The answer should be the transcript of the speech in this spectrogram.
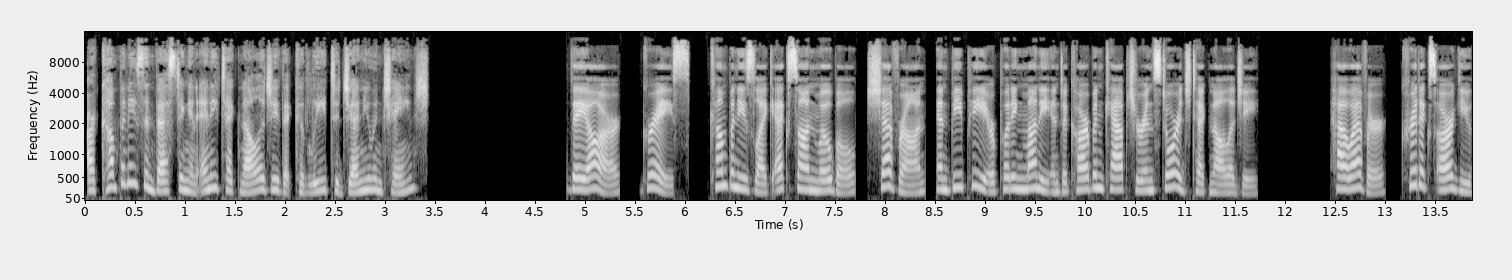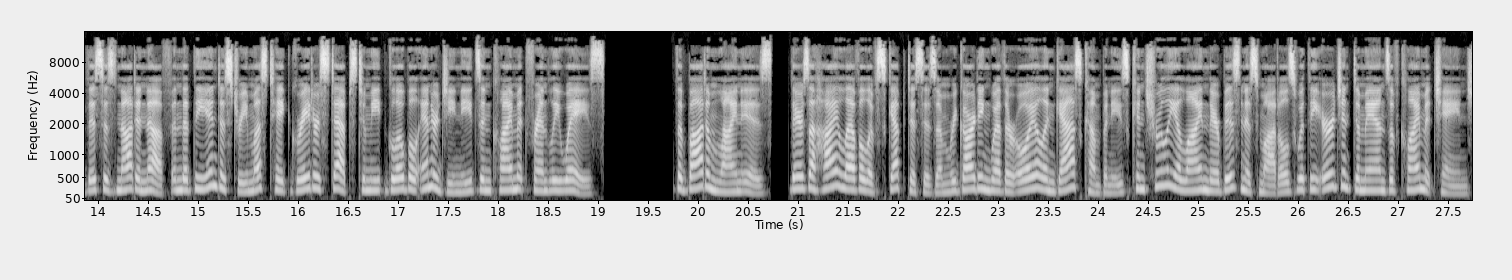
are companies investing in any technology that could lead to genuine change? They are, Grace. Companies like ExxonMobil, Chevron, and BP are putting money into carbon capture and storage technology. However, critics argue this is not enough and that the industry must take greater steps to meet global energy needs in climate friendly ways. The bottom line is, there's a high level of skepticism regarding whether oil and gas companies can truly align their business models with the urgent demands of climate change.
